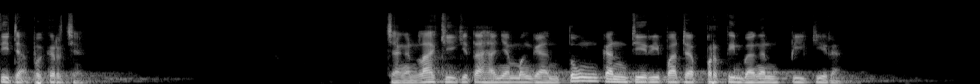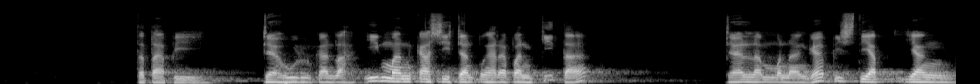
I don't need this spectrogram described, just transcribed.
Tidak bekerja. Jangan lagi kita hanya menggantungkan diri pada pertimbangan pikiran. Tetapi dahulukanlah iman kasih dan pengharapan kita dalam menanggapi setiap yang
